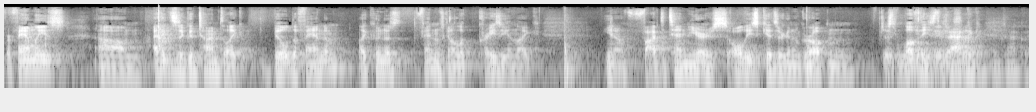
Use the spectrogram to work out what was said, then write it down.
for families. Um, I think this is a good time to like build the fandom. Like who knows, the fandom's gonna look crazy in like you know five to ten years. All these kids are gonna grow up and just love these things. exactly, Like, exactly.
